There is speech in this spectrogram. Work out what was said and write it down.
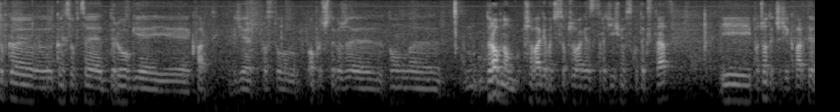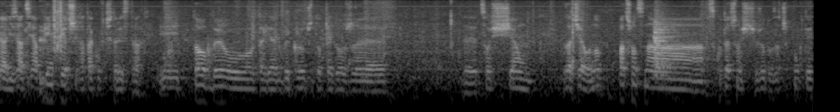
końcówkę, końcówce drugiej e, kwarty, gdzie po prostu oprócz tego, że tą e, drobną przewagę, bądź co przewagę straciliśmy wskutek strat i początek trzeciej kwarty realizacja, pięć pierwszych ataków, cztery straty. I to był tak jakby klucz do tego, że e, coś się zacięło. No, patrząc na skuteczność rzutów za trzy punkty,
